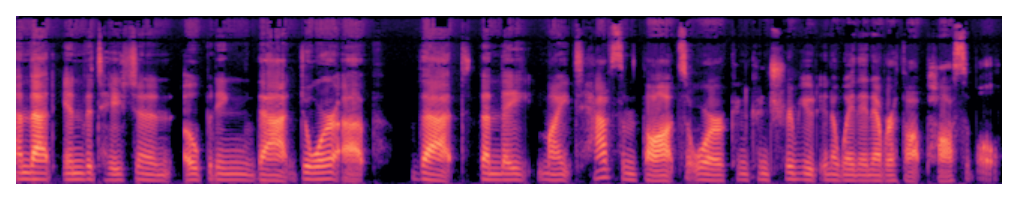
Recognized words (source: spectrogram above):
and that invitation opening that door up that then they might have some thoughts or can contribute in a way they never thought possible.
